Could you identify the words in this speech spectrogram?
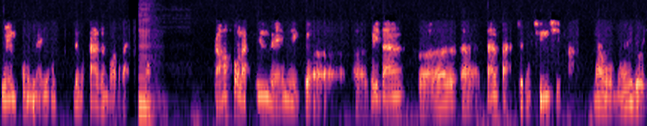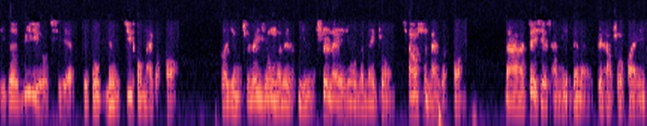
录音棚里面用那种大规模的麦克风。然后后来因为那个呃微单和呃单反这种兴起嘛，那我们有一个 video 系列，就是我们有机头麦克风和影视类用的那种影视类用的那种枪式麦克风。那这些产品真的非常受欢迎。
